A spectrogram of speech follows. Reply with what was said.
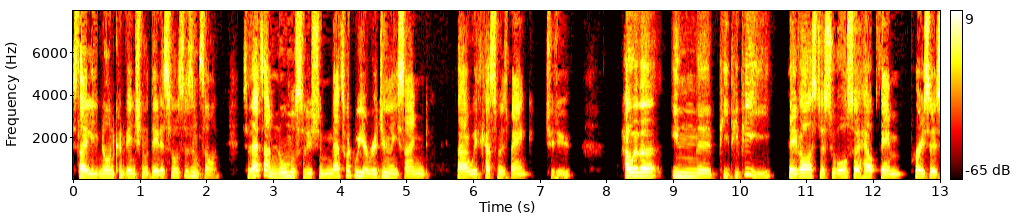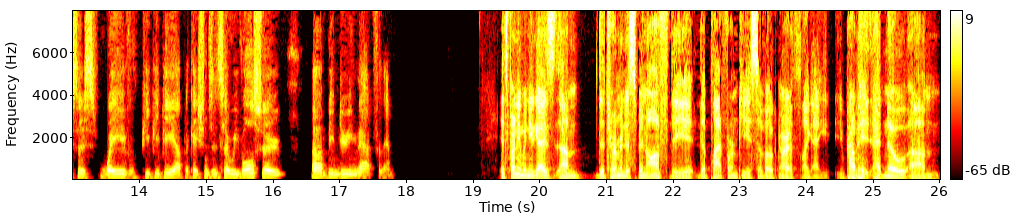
slightly non-conventional data sources and so on. So that's our normal solution. That's what we originally signed uh, with Customers Bank to do. However, in the PPP, they've asked us to also help them process this wave of PPP applications. And so we've also uh, been doing that for them. It's funny when you guys um, determined to spin off the the platform piece of OakNorth. Like you probably had no um,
